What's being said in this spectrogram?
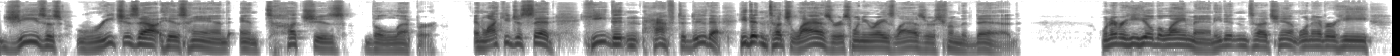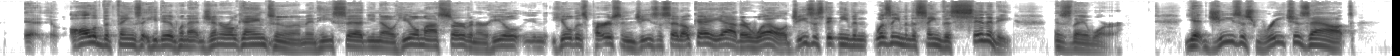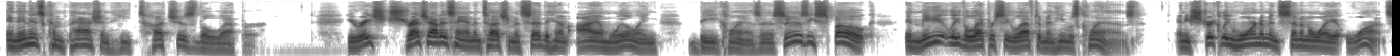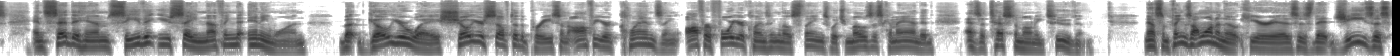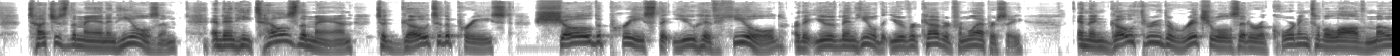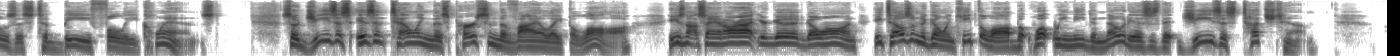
Jesus reaches out his hand and touches the leper. And like you just said, he didn't have to do that. He didn't touch Lazarus when he raised Lazarus from the dead. Whenever he healed the lame man, he didn't touch him. Whenever he, eh, all of the things that he did when that general came to him and he said, you know, heal my servant or heal heal this person, Jesus said, okay, yeah, they're well. Jesus didn't even wasn't even the same vicinity as they were. Yet Jesus reaches out and in his compassion, he touches the leper. He reached, stretched out his hand and touched him and said to him, I am willing, be cleansed. And as soon as he spoke, immediately the leprosy left him and he was cleansed. And he strictly warned him and sent him away at once and said to him, See that you say nothing to anyone, but go your way, show yourself to the priest, and offer your cleansing, offer for your cleansing those things which Moses commanded as a testimony to them. Now, some things I want to note here is, is that Jesus touches the man and heals him. And then he tells the man to go to the priest, show the priest that you have healed or that you have been healed, that you have recovered from leprosy, and then go through the rituals that are according to the law of Moses to be fully cleansed. So Jesus isn't telling this person to violate the law. He's not saying, all right, you're good, go on. He tells him to go and keep the law. But what we need to note is, is that Jesus touched him.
